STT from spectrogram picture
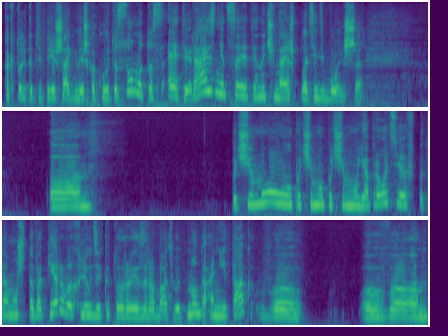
как только ты перешагиваешь какую-то сумму, то с этой разницей ты начинаешь платить больше. Эм, почему, почему, почему я против? Потому что, во-первых, люди, которые зарабатывают много, они и так в, в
